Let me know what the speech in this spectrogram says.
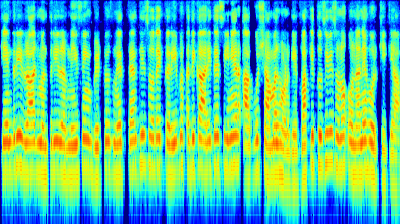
ਕੇਂਦਰੀ ਰਾਜ ਮੰਤਰੀ ਰਵਨੀਤ ਸਿੰਘ ਬਿੱਟੂ ਸਮੇਤ 3300 ਦੇ ਕਰੀਬ ਅਧਿਕਾਰੀ ਤੇ ਸੀਨੀਅਰ ਆਗੂ ਸ਼ਾਮਲ ਹੋਣਗੇ। ਬਾਕੀ ਤੁਸੀਂ ਵੀ ਸੁਣੋ, ਉਹਨਾਂ ਨੇ ਹੋਰ ਕੀ ਕਿਹਾ।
